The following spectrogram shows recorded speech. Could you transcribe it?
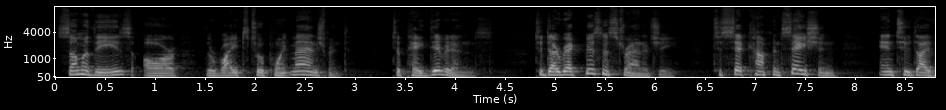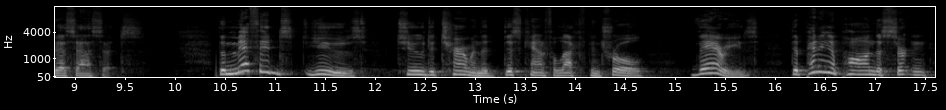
Some of these are the rights to appoint management, to pay dividends, to direct business strategy, to set compensation, and to divest assets. The methods used to determine the discount for lack of control varies depending upon the certain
